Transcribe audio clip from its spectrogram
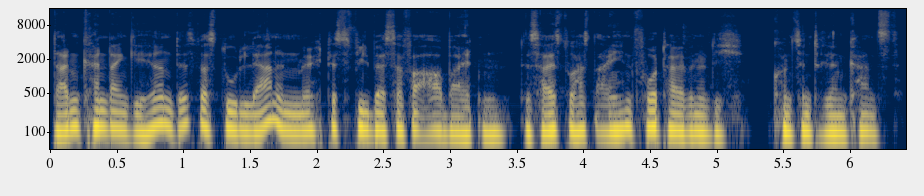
dann kann dein Gehirn das, was du lernen möchtest, viel besser verarbeiten. Das heißt, du hast eigentlich einen Vorteil, wenn du dich konzentrieren kannst.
